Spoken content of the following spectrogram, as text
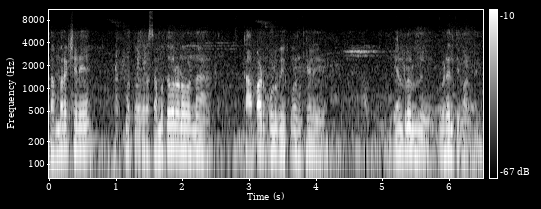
ಸಂರಕ್ಷಣೆ ಮತ್ತು ಅದರ ಸಮತೋಲನವನ್ನು ಕಾಪಾಡಿಕೊಳ್ಬೇಕು ಅಂಥೇಳಿ ಎಲ್ಲರಲ್ಲೂ ವಿನಂತಿ ಮಾಡ್ತೀವಿ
